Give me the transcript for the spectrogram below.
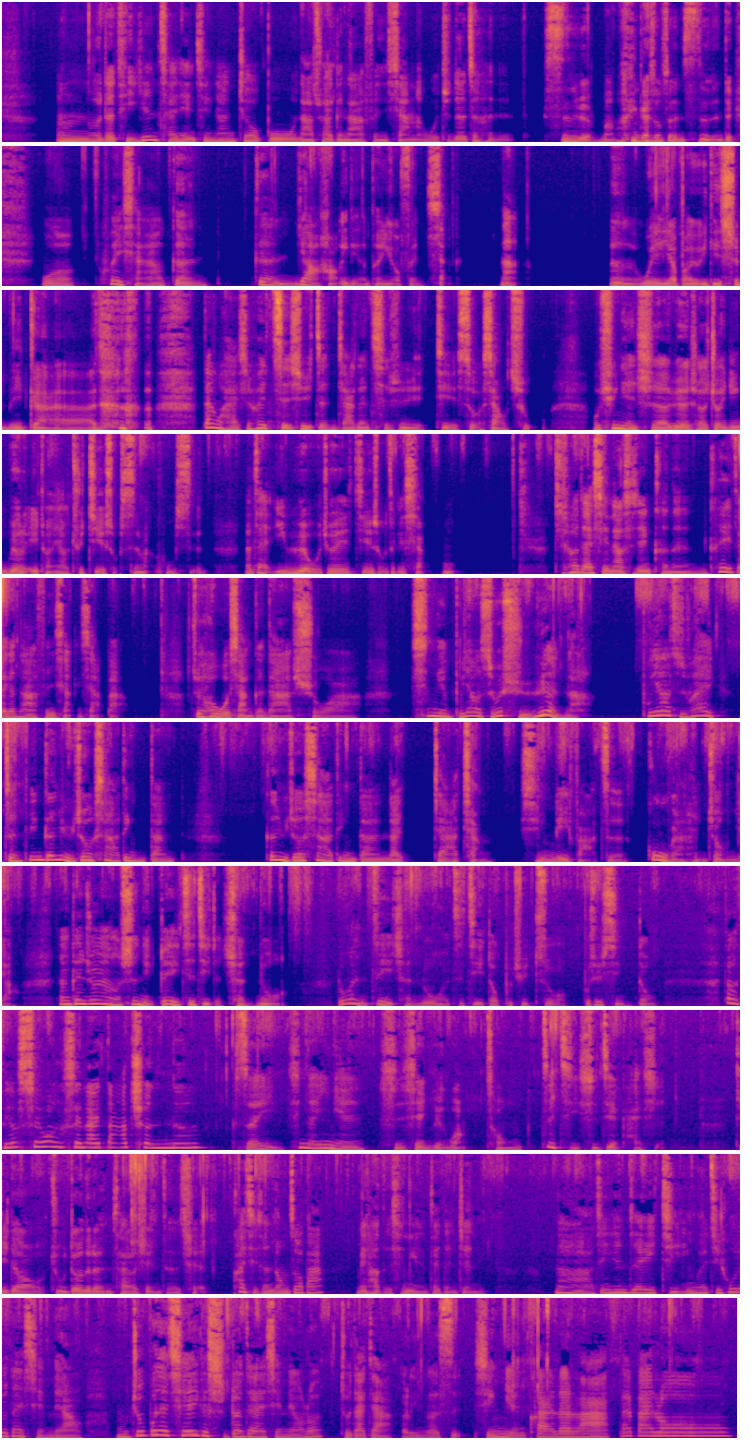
嗯，我的体验踩点清单就不拿出来跟大家分享了。我觉得这很私人嘛，应该说是很私人。对，我会想要跟更要好一点的朋友分享。那，嗯，我也要保有一点神秘感，但我还是会持续增加跟持续解锁消除。我去年十二月的时候就已经约了一团要去解锁司马库斯。那在一月我就会解锁这个项目，之后在闲聊时间可能可以再跟大家分享一下吧。最后我想跟大家说啊，新年不要只会许愿呐，不要只会整天跟宇宙下订单，跟宇宙下订单来加强吸引力法则固然很重要，但更重要的是你对自己的承诺。如果你自己承诺自己都不去做，不去行动，到底要奢望谁来达成呢？所以，新的一年实现愿望，从自己实践开始。记得哦，主动的人才有选择权。快起身动作吧，美好的新年在等着你。那今天这一集，因为几乎都在闲聊，我们就不再切一个时段再来闲聊了。祝大家二零二四新年快乐啦！拜拜喽。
